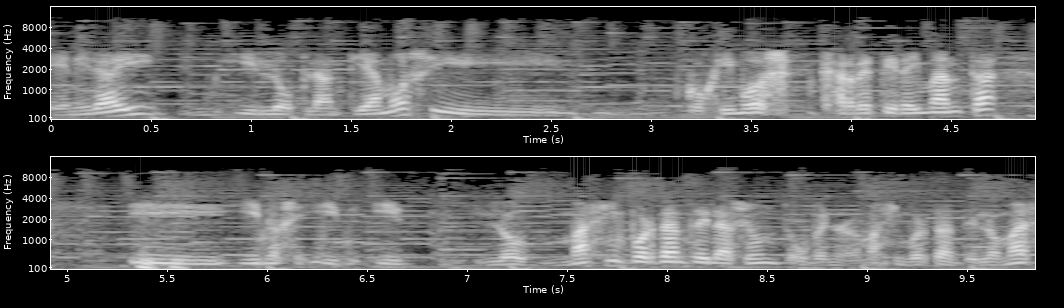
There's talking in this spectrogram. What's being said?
en, ir ahí y lo planteamos y cogimos carretera y manta y, y, nos, y, y lo más importante del asunto, bueno, lo más importante, lo más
